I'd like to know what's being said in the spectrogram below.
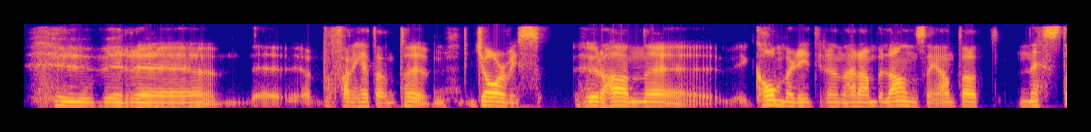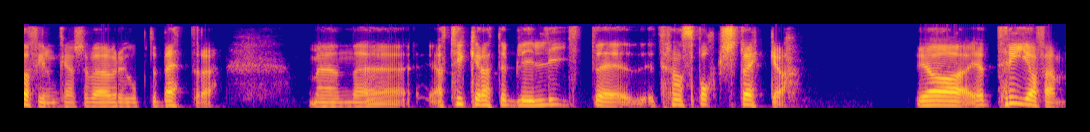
hur, eh, vad fan heter han, Jarvis, hur han eh, kommer dit i den här ambulansen. Jag antar att nästa film kanske väver ihop det bättre. Men eh, jag tycker att det blir lite transportsträcka. Ja, jag, tre av fem.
